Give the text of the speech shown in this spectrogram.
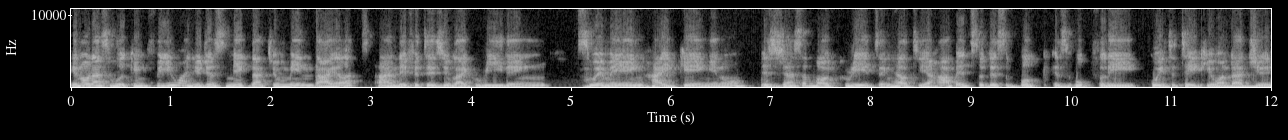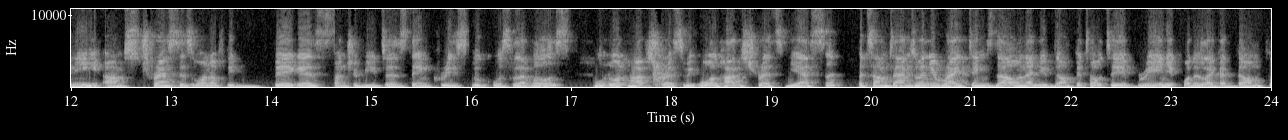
You know that's working for you and you just make that your main diet. And if it is you like reading swimming hiking you know it's just about creating healthier habits. So this book is hopefully going to take you on that journey. Um, stress is one of the biggest contributors to increase glucose levels. Who don't have stress. We all have stress, yes. But sometimes when you write things down and you dump it out to your brain, you call it like a dump,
